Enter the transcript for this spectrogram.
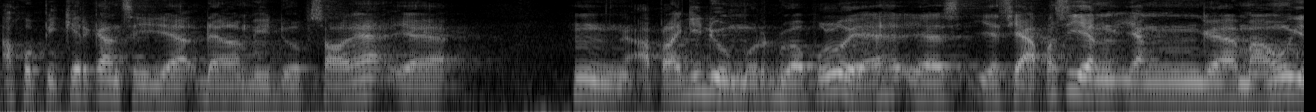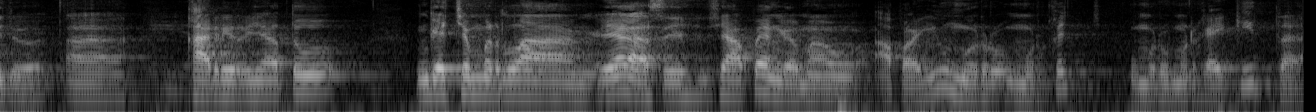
aku pikirkan sih ya, dalam hidup soalnya ya hmm apalagi di umur 20 ya ya ya siapa sih yang yang nggak mau gitu? Eh, karirnya tuh nggak cemerlang ya gak sih? Siapa yang nggak mau? Apalagi umur umur ke umur umur kayak kita.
